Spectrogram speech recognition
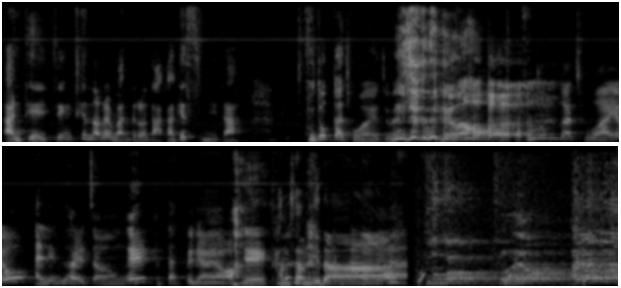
안티에이징 채널을 만들어 나가겠습니다. 구독과 좋아요 좀 해주세요. 어, 구독과 좋아요, 알림 설정을 부탁드려요. 예, 감사합니다. 감사합니다. 구독과 좋아요, 알람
